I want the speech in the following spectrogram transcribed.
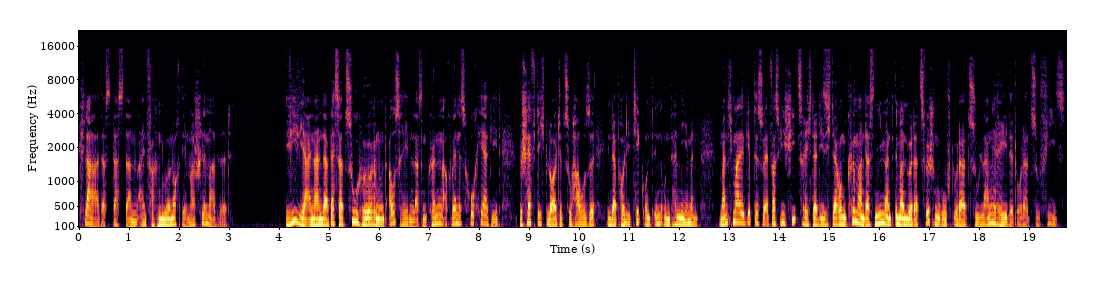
Klar, dass das dann einfach nur noch immer schlimmer wird. Wie wir einander besser zuhören und ausreden lassen können, auch wenn es hoch hergeht, beschäftigt Leute zu Hause, in der Politik und in Unternehmen. Manchmal gibt es so etwas wie Schiedsrichter, die sich darum kümmern, dass niemand immer nur dazwischenruft oder zu lang redet oder zu fies.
